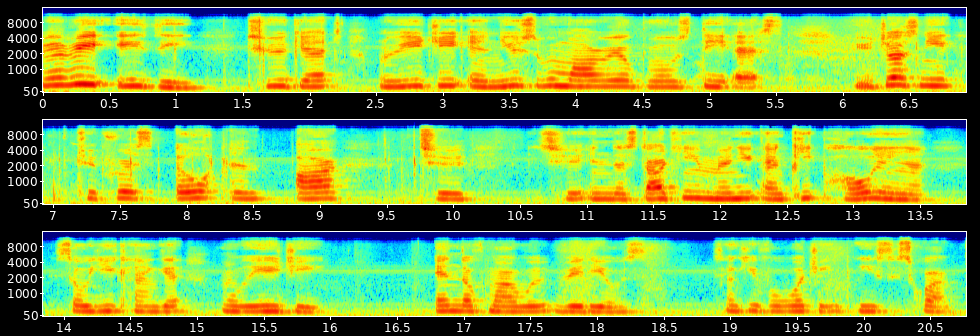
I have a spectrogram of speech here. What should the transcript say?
very easy to get Luigi in New Super Mario Bros. DS. You just need to press L and R to, to in the starting menu and keep holding it so you can get Luigi. End of my videos. Thank you for watching. Please subscribe.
